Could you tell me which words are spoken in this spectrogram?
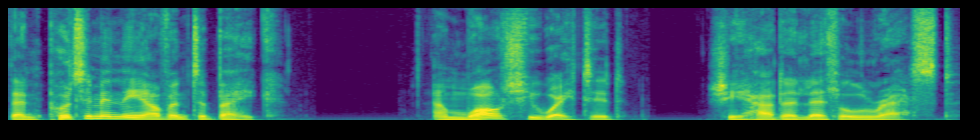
then put him in the oven to bake, and while she waited, she had a little rest.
